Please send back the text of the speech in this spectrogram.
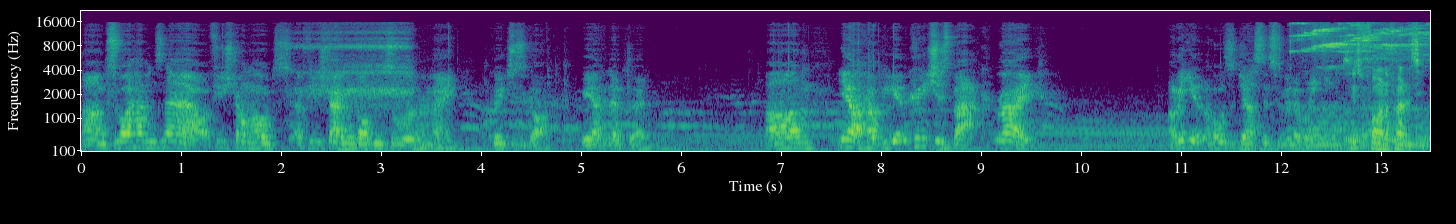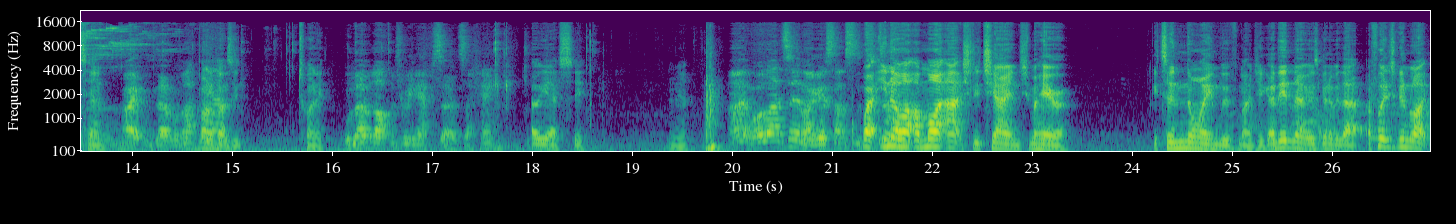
Um, so what happens now? A few strongholds, a few dragon goblins will remain. Creatures are gone. We have no clue. Um, yeah, I'll help you get the creatures back. Right. I'll meet you at the Halls of Justice within a week. This is Final Fantasy X. Alright, we've leveled up Final again. Fantasy 20. We'll level up between episodes, I think. Oh yeah, see. Yeah. Alright, well that's it. I guess that's the Wait, you know what? I might actually change my hero. It's annoying with magic. I didn't know it was going to be that. I thought it was going to be like...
